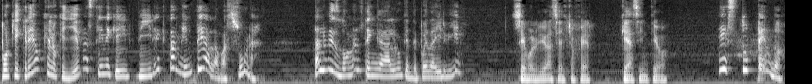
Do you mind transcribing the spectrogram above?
Porque creo que lo que llevas tiene que ir directamente a la basura. Tal vez Donald tenga algo que te pueda ir bien. Se volvió hacia el chofer, que asintió. Estupendo.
